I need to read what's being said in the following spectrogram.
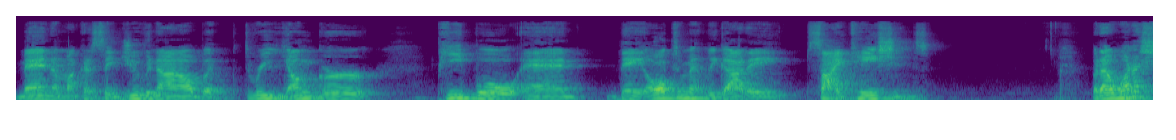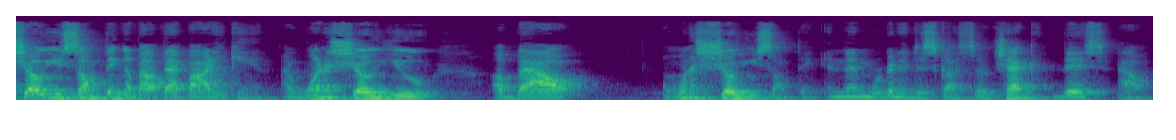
men. I'm not going to say juvenile, but three younger people and they ultimately got a citations. But I want to show you something about that body cam. I want to show you about I want to show you something and then we're going to discuss. So check this out.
